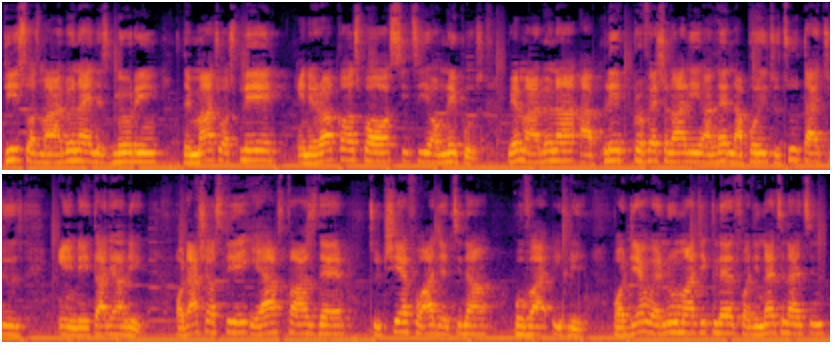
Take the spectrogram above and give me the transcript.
This was Maradona in his glory. The match was played in the rock sports city of Naples, where Maradona had played professionally and led Napoli to two titles in the Italian league. Audaciously, he asked fans there to cheer for Argentina over Italy. But there were no magic left for the 1919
